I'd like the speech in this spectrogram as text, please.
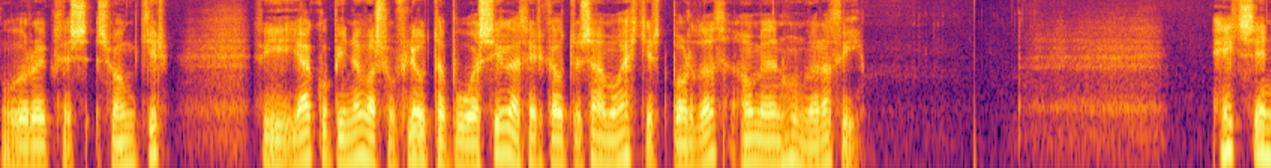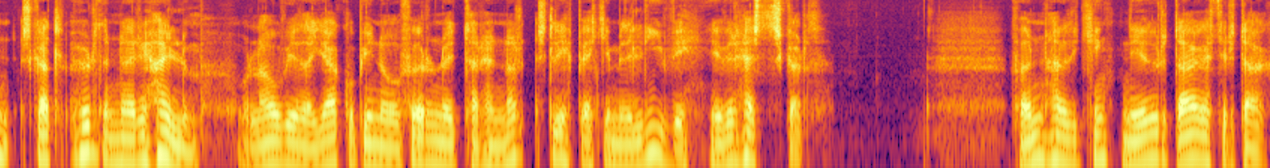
og voru auk þess svangir því Jakobína var svo fljóta búa sig að þeir gáttu sam og ekkert borðað á meðan hún var að því. Eitt sinn skall hurðunar í hælum og láfið að Jakobína og förunautar hennar slipi ekki með lífi yfir hestskarð. Fönn hafði kynkt niður dag eftir dag,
